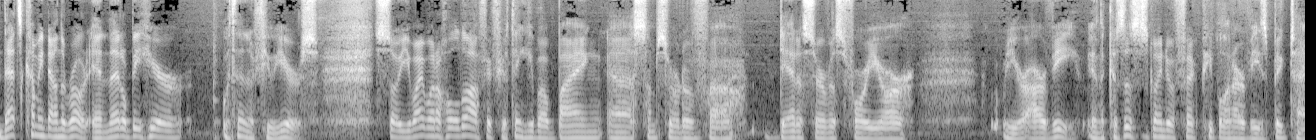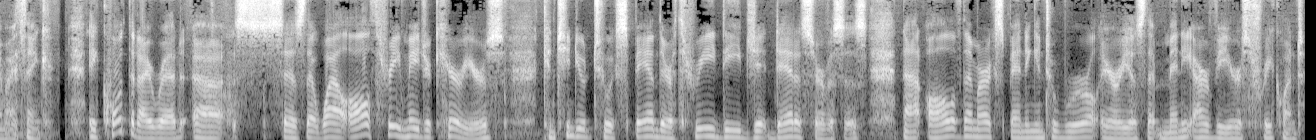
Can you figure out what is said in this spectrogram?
That's coming down the road, and that'll be here within a few years. So you might want to hold off if you're thinking about buying uh, some sort of uh, data service for your your RV, because this is going to affect people in RVs big time, I think. A quote that I read uh, says that while all three major carriers continue to expand their 3G data services, not all of them are expanding into rural areas that many RVers frequent.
